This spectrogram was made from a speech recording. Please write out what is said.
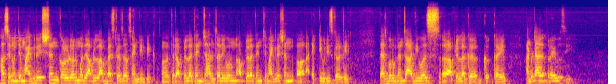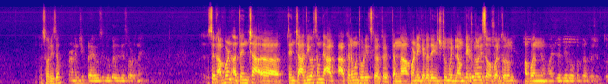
हां सर म्हणजे मायग्रेशन कॉरिडॉरमध्ये आपल्याला अभ्यास करायचा सायंटिफिक तर आपल्याला त्यांच्या हालचालीवरून आपल्याला त्यांचे मायग्रेशन ॲक्टिव्हिटीज कळतील. त्याचबरोबर त्यांचा आदिवास आपल्याला कळेल. आणि त्या प्रायव्हसी सॉरी सर प्राण्यांची प्रायव्हसी धोका वाटत नाही. सर आपण त्यांच्या त्यांच्या आदिवासामध्ये आ- आक्रमण थोडीच करतोय. त्यांना आपण एक एखादा इन्स्ट्रुमेंट लावून टेक्नॉलॉजीचा वापर करून आपण करता शकतो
